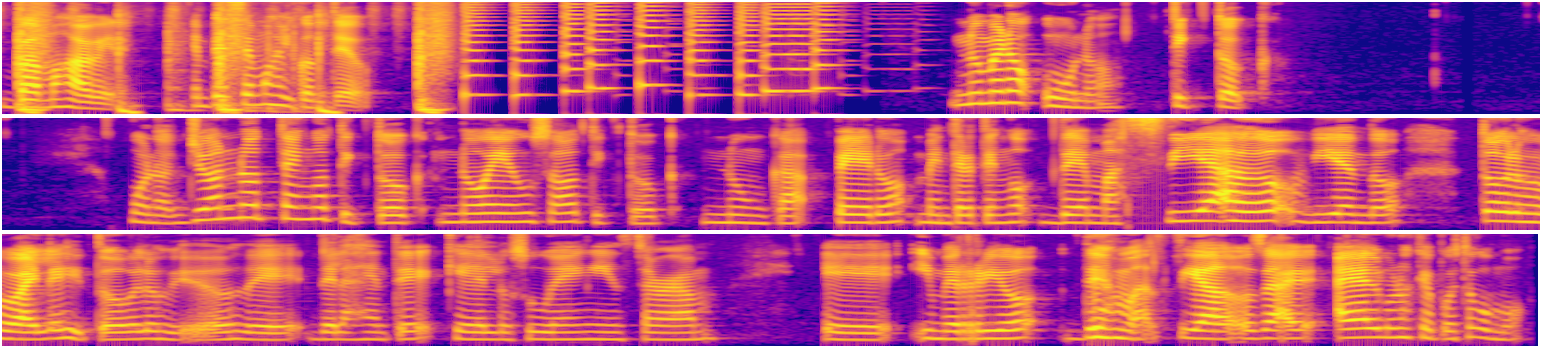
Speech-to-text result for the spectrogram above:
Vamos a ver. Empecemos el conteo. Número 1. TikTok. Bueno, yo no tengo TikTok, no he usado TikTok nunca, pero me entretengo demasiado viendo todos los bailes y todos los videos de, la gente que lo sube en Instagram eh, y me río demasiado. O sea, hay, hay, algunos que he puesto como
